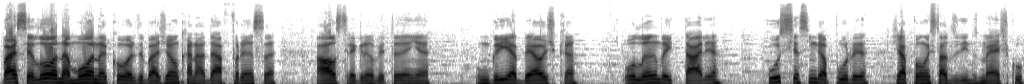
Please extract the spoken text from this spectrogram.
Barcelona, Mônaco, Azerbaijão, Canadá, França, Áustria, Grã-Bretanha, Hungria, Bélgica, Holanda, Itália, Rússia, Singapura, Japão, Estados Unidos, México,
